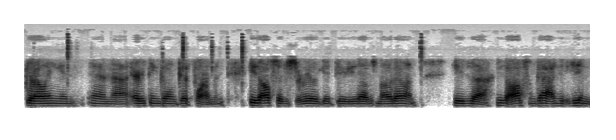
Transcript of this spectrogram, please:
growing and and uh, everything going good for him. And he's also just a really good dude. He loves moto, and he's uh he's an awesome guy. He he,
